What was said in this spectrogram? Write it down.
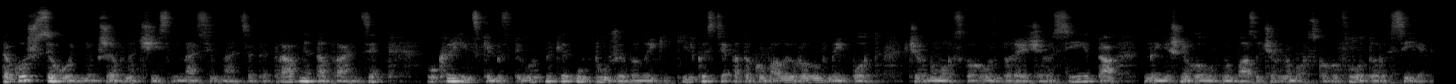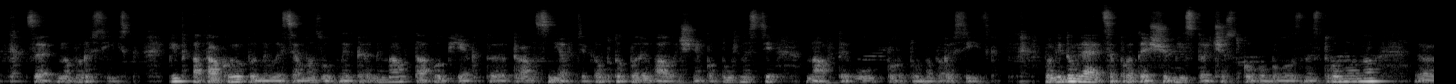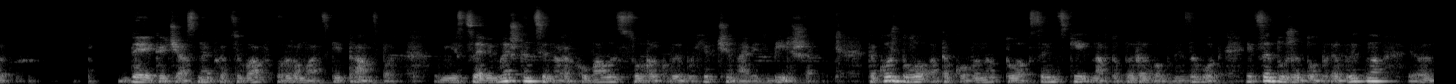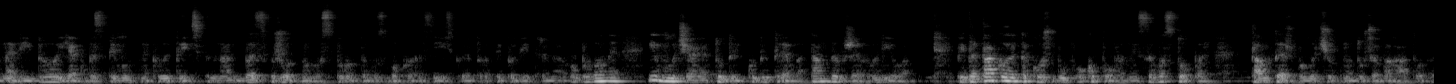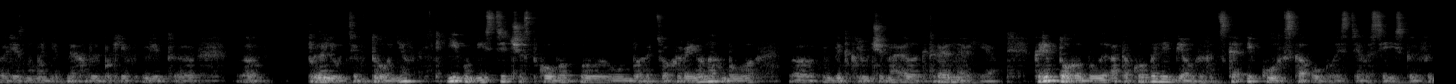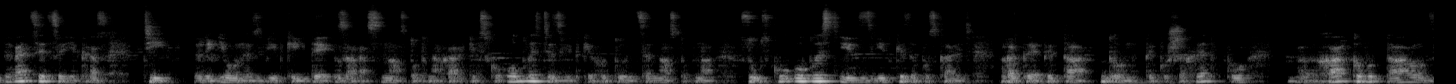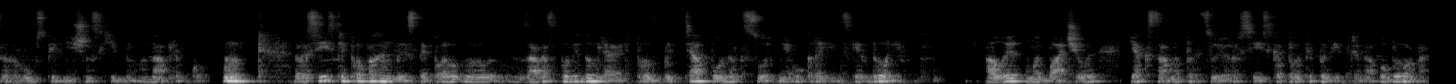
Також сьогодні, вже вночі на 17 травня та вранці, українські безпілотники у дуже великій кількості атакували головний порт Чорноморського узбережжя Росії та нинішню головну базу Чорноморського флоту Росії. Це Новоросійськ. Під атакою опинилися мазутний термінал та об'єкт е, транснефті, тобто перевалочні потужності нафти у порту Новоросійськ. Повідомляється про те, що місто частково було знеструмлено. Деякий час не працював громадський транспорт. Місцеві мешканці нарахували 40 вибухів чи навіть більше. Також було атаковано Туапсинський нафтопереробний завод, і це дуже добре видно е, на відео, як безпілотник летить на без жодного спротиву з боку російської протиповітряної оборони і влучає туди, куди треба, там де вже горіло. Під атакою також був окупований Севастополь. Там теж було чутно дуже багато різноманітних вибухів від е, е, прильотів дронів, і у місті частково е, у багатьох районах було відключена електроенергія. Крім того, були атаковані Білгородська і Курська області Російської Федерації. Це якраз ті регіони, звідки йде зараз наступ на Харківську область, звідки готується наступ на Сумську область, і звідки запускають ракети та дрони типу шахет по Харкову та загалом з північно-східного напрямку. Російські пропагандисти про, е, зараз повідомляють про збиття понад сотні українських дронів. Але ми бачили, як саме працює російська протиповітряна оборона.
